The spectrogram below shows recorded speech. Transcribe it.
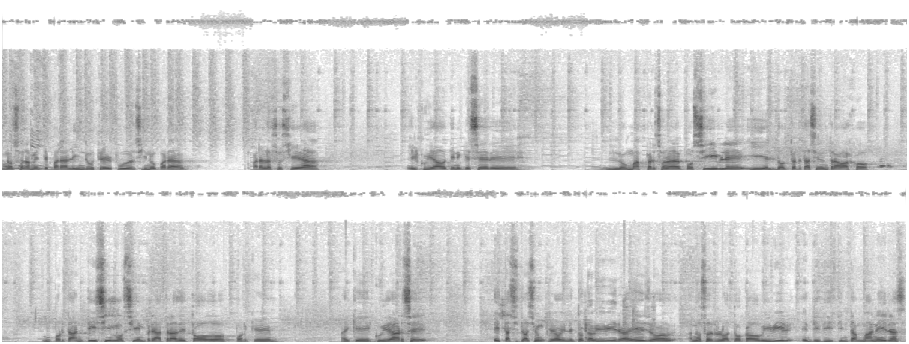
no solamente para la industria del fútbol, sino para, para la sociedad. El cuidado tiene que ser eh, lo más personal posible y el doctor está haciendo un trabajo importantísimo, siempre atrás de todo, porque hay que cuidarse. Esta situación que hoy le toca vivir a ellos, a nosotros lo ha tocado vivir de distintas maneras,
